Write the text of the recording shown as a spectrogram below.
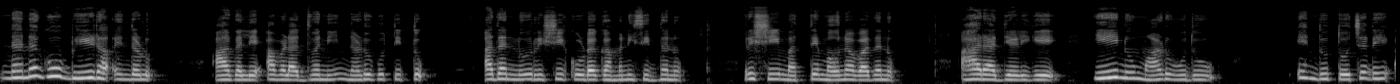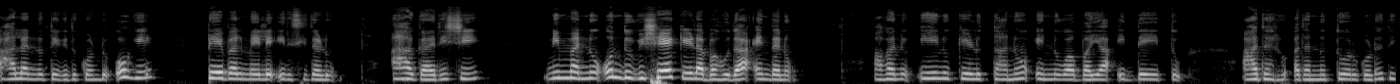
ನನಗೂ ಬೇಡ ಎಂದಳು. ಆಗಲೇ ಅವಳ ಧ್ವನಿ ನಡುಗುತ್ತಿತ್ತು. ಅದನ್ನು ರಿಷಿ ಕೂಡ ಗಮನಿಸಿದ್ದನು. ರಿಷಿ ಮತ್ತೆ ಮೌನವಾದನು. ಆರಾಧ್ಯಳಿಗೆ, ಏನು ಮಾಡುವುದು? ಎಂದು ತೋಚದೆ ಹಾಲನ್ನು ತೆಗೆದುಕೊಂಡು ಹೋಗಿ ಟೇಬಲ್ ಮೇಲೆ ಇರಿಸಿದಳು. ಆಗ ರಿಷಿ, ನಿಮ್ಮನ್ನು ಒಂದು ವಿಷಯ ಕೇಳಬಹುದಾ? ಎಂದನು. ಅವನು ಏನು ಕೇಳುತ್ತಾನೋ ಎನ್ನುವ ಭಯ ಇದ್ದೇ ಇತ್ತು. ಆದರೂ ಅದನ್ನು ತೋರ್ಗೊಡದೆ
